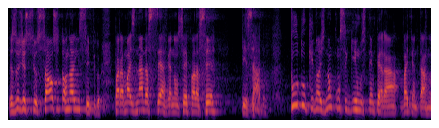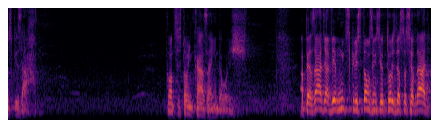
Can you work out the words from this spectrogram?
Jesus disse: se o sal se tornar insípido, para mais nada serve a não ser para ser pisado tudo o que nós não conseguirmos temperar vai tentar nos pisar. Quantos estão em casa ainda hoje? Apesar de haver muitos cristãos em setores da sociedade,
